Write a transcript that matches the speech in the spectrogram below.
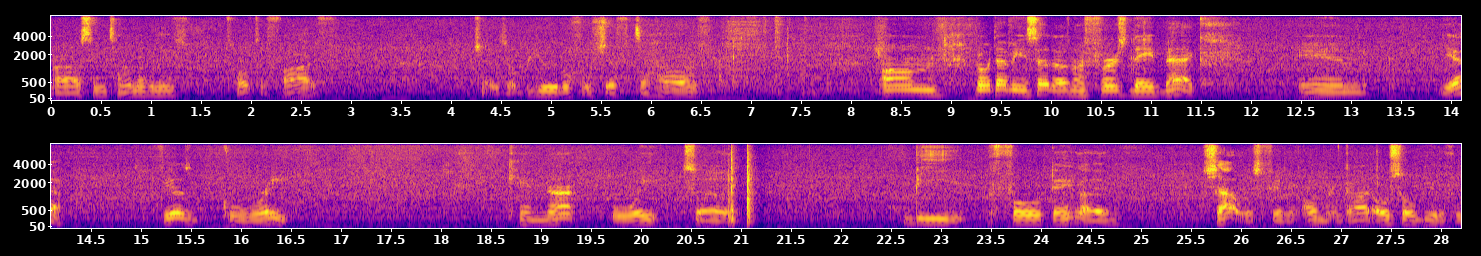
Uh, same time, I believe, twelve to five. Which is a beautiful shift to have. Um, but with that being said, that was my first day back, and yeah, feels great. Cannot wait to be full thing. Uh, shot was feeling, oh my god, oh so beautiful.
